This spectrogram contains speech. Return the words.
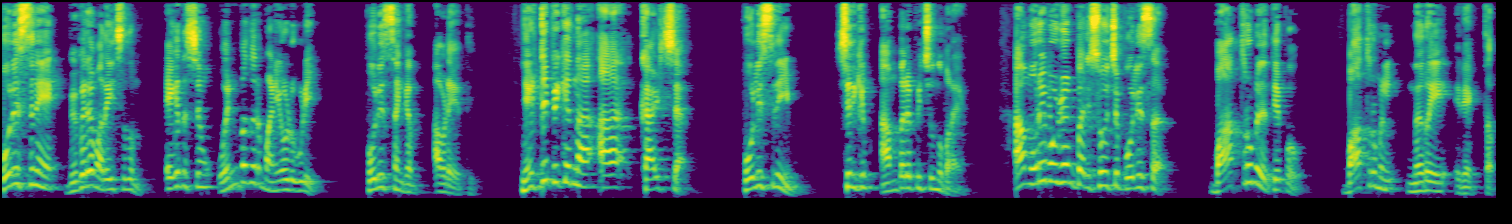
പോലീസിനെ വിവരം അറിയിച്ചതും ഏകദേശം ഒൻപതര മണിയോടുകൂടി പോലീസ് സംഘം അവിടെ എത്തി. ഞെട്ടിപ്പിക്കുന്ന ആ കാഴ്ച പോലീസിനെയും ശരിക്കും അമ്പരപ്പിച്ചു എന്ന് പറയാം. ആ മുറി മുഴുവൻ പരിശോധിച്ച പോലീസ് ബാത്റൂമിൽ എത്തിയപ്പോൾ ബാത്റൂമിൽ നിറയെ രക്തം.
